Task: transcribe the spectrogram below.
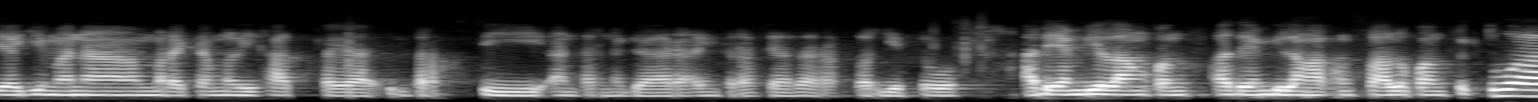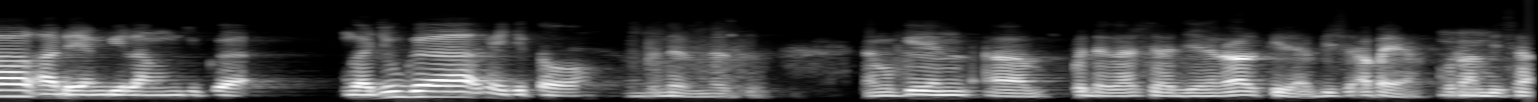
Ya gimana mereka melihat kayak interaksi antar negara, interaksi antar aktor gitu. Ada yang bilang ada yang bilang akan selalu konfliktual, ada yang bilang juga enggak juga kayak gitu. Benar benar tuh. Nah mungkin uh, pendengar secara general tidak bisa apa ya kurang hmm. bisa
